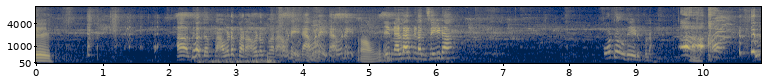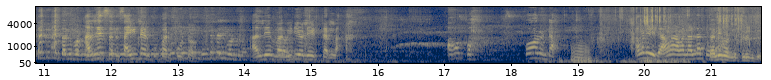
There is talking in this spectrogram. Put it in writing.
ஏய் அதான் அதான் அவட பாரு அவட பாரு அவட எடு அவட எடு அவட எடு ஏய் நல்லா இருக்குடா அது செய்டா. ஃபோட்டோ உடனே எடுப்படா. அதுலேயே சார் சைடில் இருக்கு பாரு ஃபோட்டோ அதுலேயே வீடியோலேயே எடுத்துடலாம். ஆப்பா போறேன்டா அவனை எடு அவன் அவன் நல்லா தண்ணி பாட்டில் திருடுது.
